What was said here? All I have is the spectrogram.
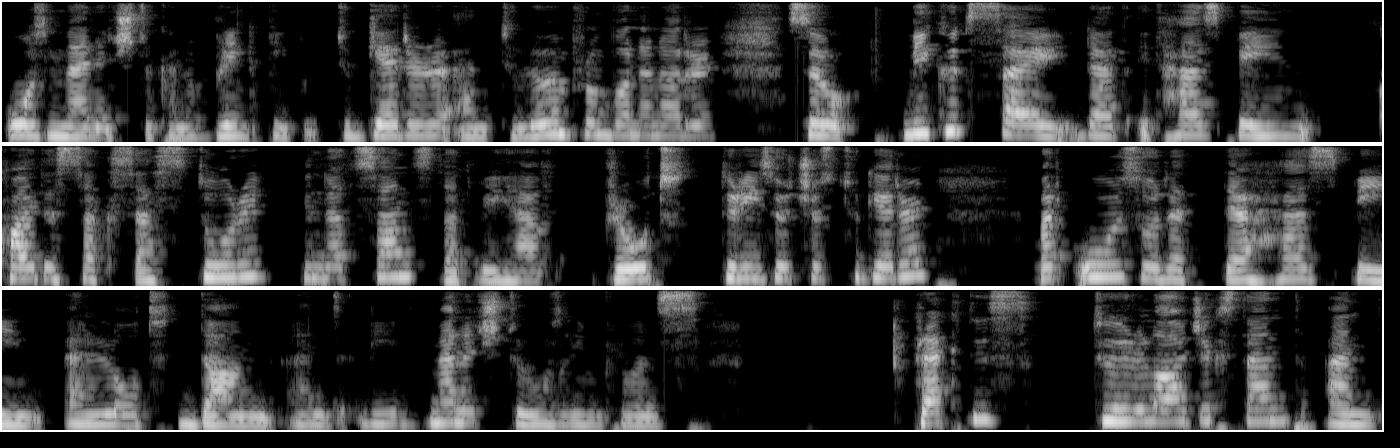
was managed to kind of bring people together and to learn from one another. So we could say that it has been quite a success story in that sense that we have brought the researchers together, but also that there has been a lot done and we've managed to also influence practice to a large extent. And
